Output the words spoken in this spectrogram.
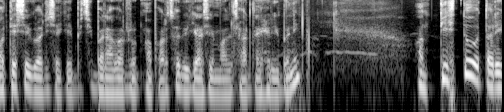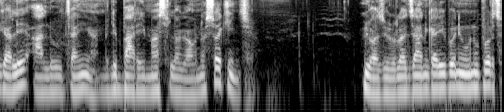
अब त्यसै गरिसकेपछि बराबर रूपमा पर्छ विकासे मल छर्दाखेरि पनि। अनि त्यस्तो तरिकाले आलु चाहिँ हामीले बाह्रै मास लगाउन सकिन्छ। यो हजुरहरूलाई जानकारी पनि हुनुपर्छ।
